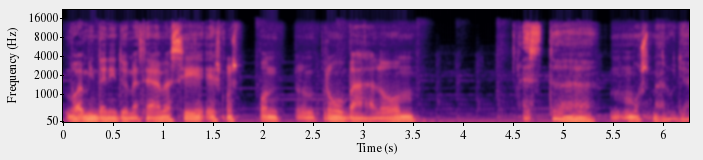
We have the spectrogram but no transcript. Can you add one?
vagy minden időmet elveszi, és most pont próbálom ezt most már ugye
